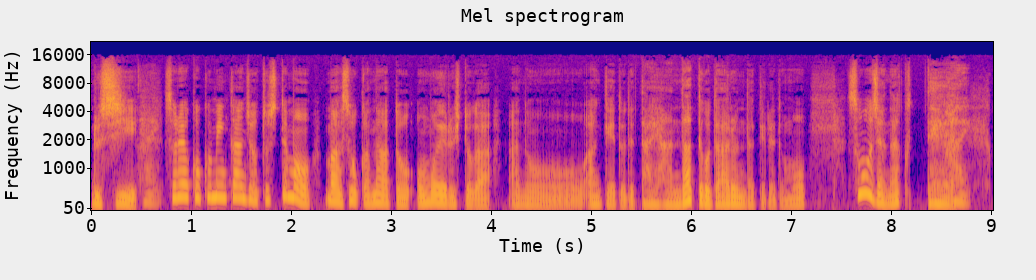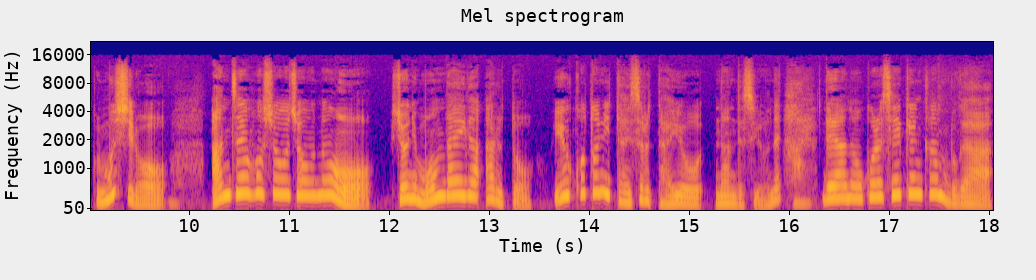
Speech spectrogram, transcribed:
るし、はい、それは国民感情としてもまあそうかなと思える人があのアンケートで大半だってことはあるんだけれどもそうじゃなくて、はい、これむしろ安全保障上の非常に問題があるということに対する対応なんですよね。はい、であのこれ政権幹部が、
